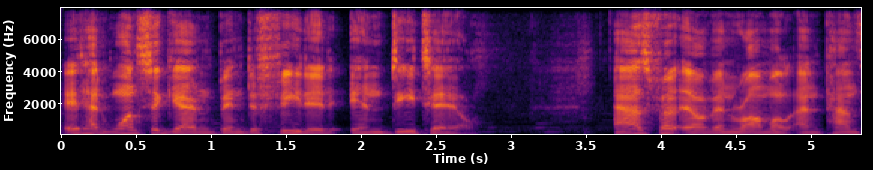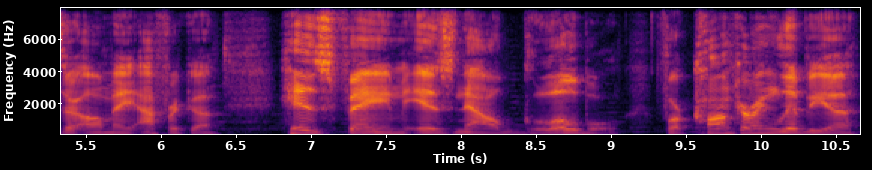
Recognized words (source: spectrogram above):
it had once again been defeated in detail. As for Erwin Rommel and Panzerarmee Afrika, his fame is now global for conquering Libya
